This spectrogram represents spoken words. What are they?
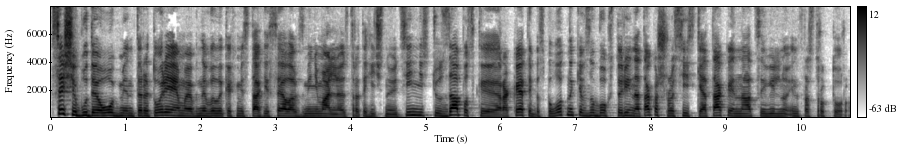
Все ще буде обмін територіями в невеликих містах і селах з мінімальною стратегічною цінністю, запуски ракет і безпілотників з обох сторін, а також російські атаки на цивільну інфраструктуру.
